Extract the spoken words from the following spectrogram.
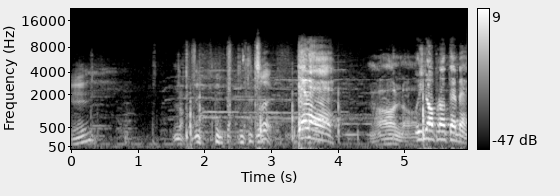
Hm? No. Co je? Děle, No, no. už jdou pro tebe.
